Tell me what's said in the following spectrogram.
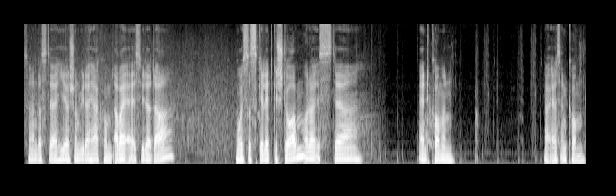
Sondern, dass der hier schon wieder herkommt. Aber er ist wieder da. Wo ist das Skelett gestorben oder ist der entkommen? Ja, er ist entkommen.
